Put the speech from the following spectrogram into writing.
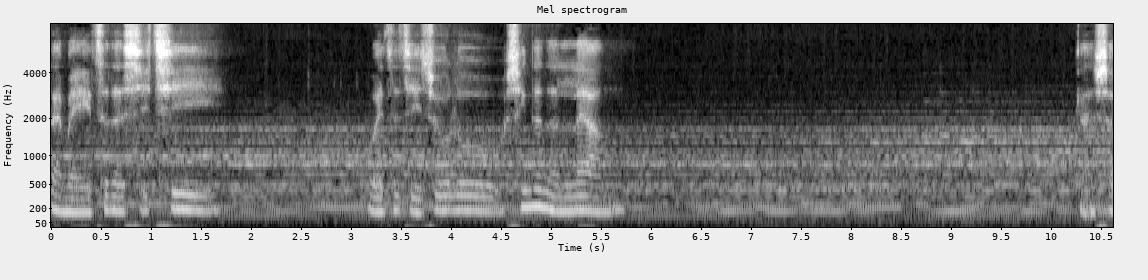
在每一次的吸气，为自己注入新的能量，感受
